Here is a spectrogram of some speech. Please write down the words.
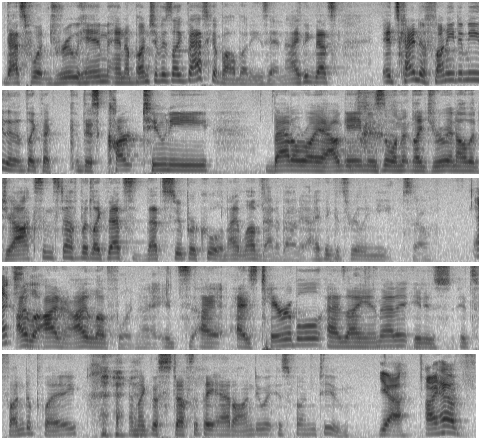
that's what drew him and a bunch of his like basketball buddies in. I think that's it's kind of funny to me that like the this cartoony battle royale game is the one that like drew in all the jocks and stuff. But like that's that's super cool, and I love that about it. I think it's really neat. So. I, Excellent. lo- I don't know. I love Fortnite. It's I as terrible as I am at it. It is it's fun to play, and like the stuff that they add on to it is fun too. Yeah, I have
